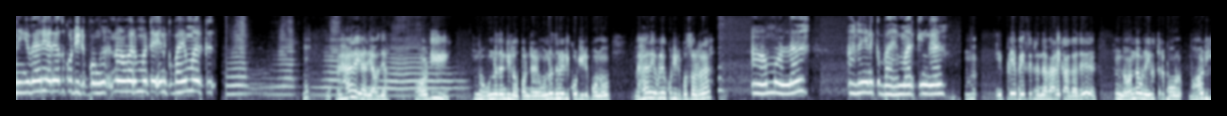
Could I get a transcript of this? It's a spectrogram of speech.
நீங்க வேற யாரையாவது கூட்டிட்டு போங்க. நான் வரமாட்டேன். எனக்கு பயமா இருக்கு. வேற யாரையாவது? வாடி நான் உன்னை தாண்டி லவ் பண்றேன். உன்னை தாண்டி கூட்டிட்டு போகணும். வேற எவ்வளவு கூட்டிட்டு போக சொல்றேன் ஆமால ஆனா எனக்கு பயமா இருக்குங்க. ம், இப்படியே பேசிட்டு இருந்தா வேலைக்கு ஆகாது. நான் தான் இழுத்துட்டு போகணும். வாடி.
